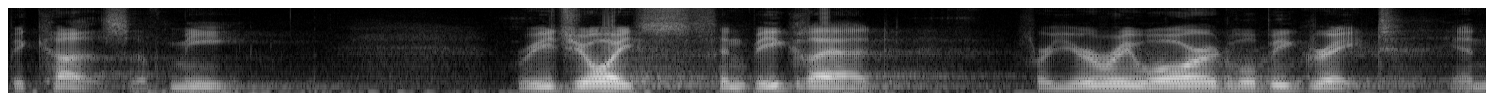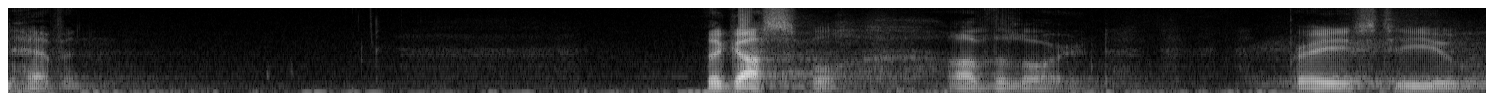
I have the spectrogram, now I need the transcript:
because of me. Rejoice and be glad, for your reward will be great in heaven. The Gospel of the Lord. Praise to you,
